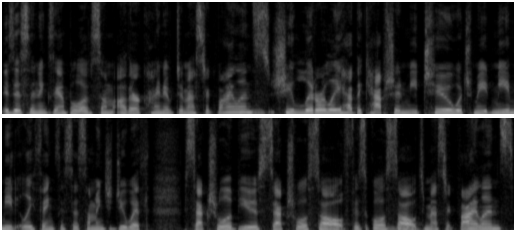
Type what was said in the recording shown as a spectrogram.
Is this an example of some other kind of domestic violence? Mm-hmm. She literally had the caption me too, which made me immediately think this is something to do with sexual abuse, sexual assault, physical Mm-hmm. assault, domestic violence.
